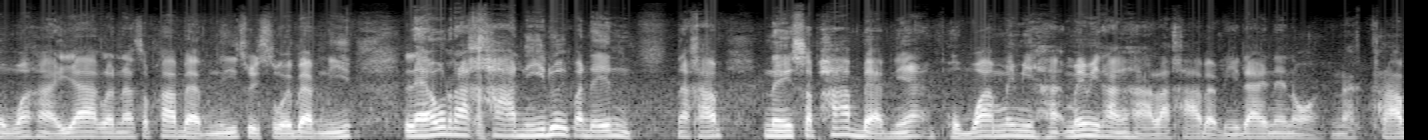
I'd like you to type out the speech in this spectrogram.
ผมว่าหายากแล้วนะ สภาพแบบนี้สวยๆ แบบนี้ แล้วราคานี้ด้วยประเด็นนะครับในสภาพแบบเนี้ยผมว่าไม่มีไม่มีทางหาราคาแบบนี้ได้แน่นอนนะครับ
